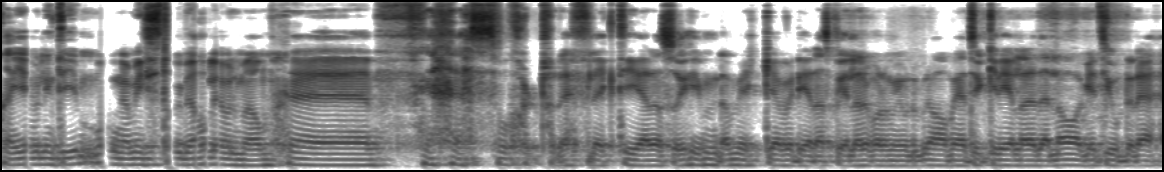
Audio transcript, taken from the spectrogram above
han gör väl inte många misstag, det håller jag väl med om. Eh, svårt att reflektera så himla mycket över deras spelare, vad de gjorde bra. Men jag tycker hela det där laget gjorde det,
